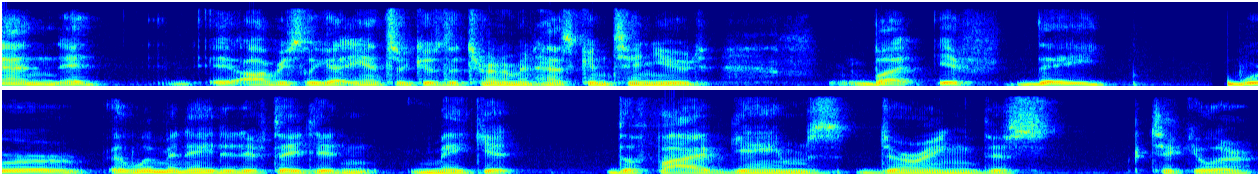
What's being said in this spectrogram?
and it, it obviously got answered because the tournament has continued. But if they were eliminated, if they didn't make it the five games during this particular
